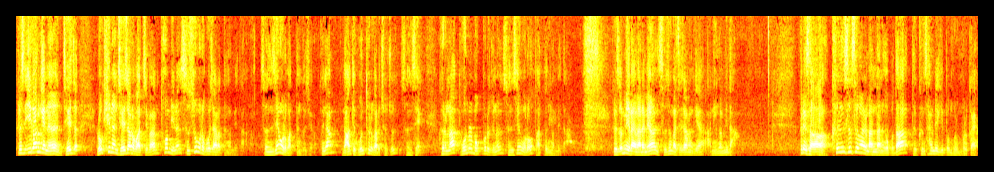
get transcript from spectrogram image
그래서 이 관계는 제자, 로키는 제자로 봤지만 토미는 스승으로 보지 않았던 겁니다. 선생으로 봤던 거죠. 그냥 나한테 권투를 가르쳐 준 선생. 그러나 돈을 못 벌어주는 선생으로 봤던 겁니다. 그래서 엄밀히 말하면 스승과 제자 관계가 아닌 겁니다. 그래서 큰 스승을 만나는 것보다 더 큰 삶의 기쁨은 뭘까요?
